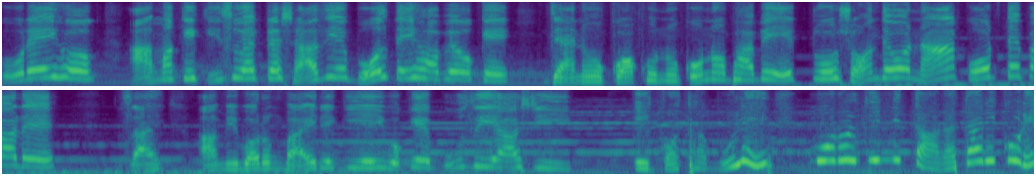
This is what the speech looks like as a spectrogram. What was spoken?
করেই হোক, আমাকে কিছু একটা সাজিয়ে বলতেই হবে ওকে, যেন কখনো কোনোভাবে একটু সন্দেহ না করতে পারে। যাই, আমি বরং বাইরে গিয়েই ওকে বুঝিয়ে আসি। এই কথা বলে মোড়ল গিন্নি তাড়াতাড়ি করে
